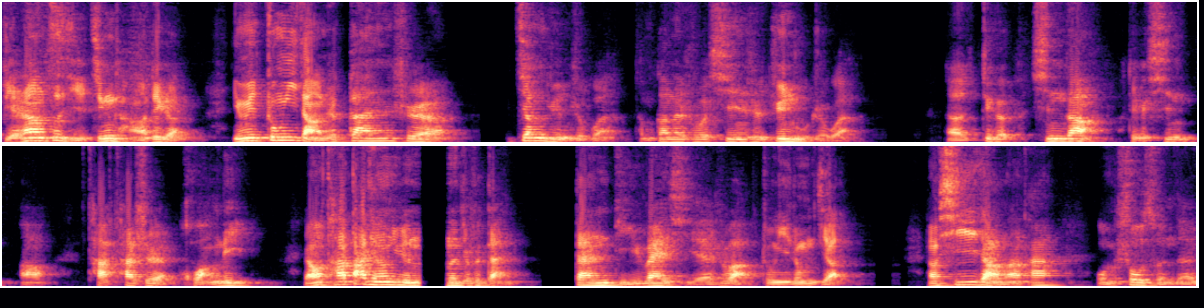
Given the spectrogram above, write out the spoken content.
别让自己经常这个，因为中医讲这肝是将军之官，咱们刚才说心是君主之官，呃，这个心脏这个心啊，它它是皇帝，然后他大将军那就是肝，肝敌外邪是吧？中医这么讲，然后西医讲呢，它。我们受损的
